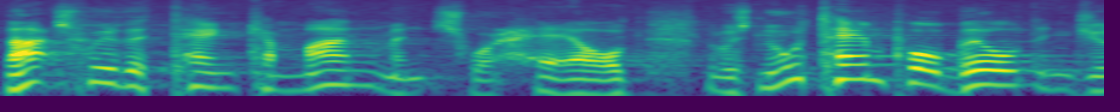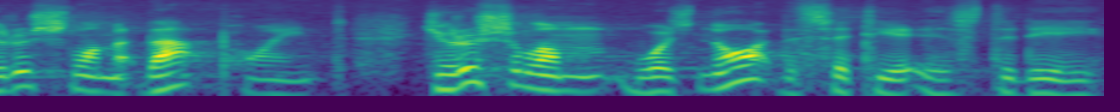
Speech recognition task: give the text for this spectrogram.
That's where the Ten Commandments were held. There was no temple built in Jerusalem at that point. Jerusalem was not the city it is today.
